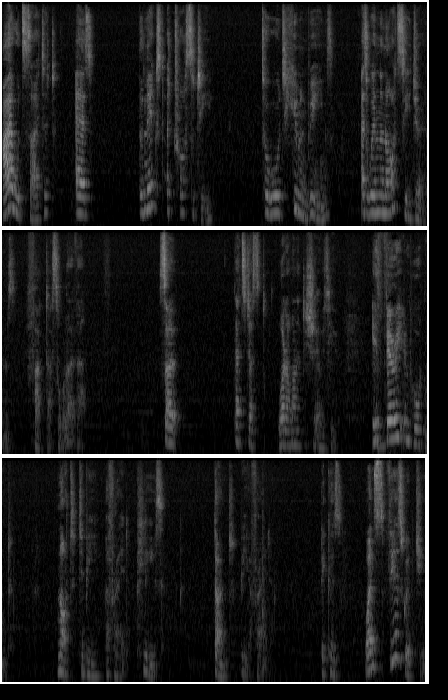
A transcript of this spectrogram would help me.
I would cite it as the next atrocity towards human beings as when the Nazi germs fucked us all over. So that's just what I wanted to share with you. It's very important not to be afraid. Please don't be afraid. Because once fear's gripped you,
